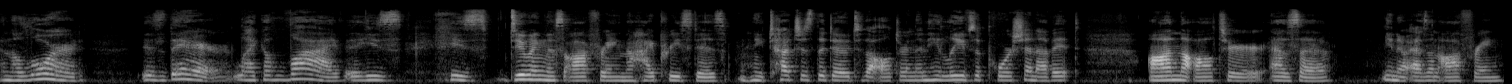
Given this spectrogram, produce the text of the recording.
And the Lord is there, like alive. He's he's doing this offering, the high priest is, and he touches the dough to the altar, and then he leaves a portion of it on the altar as a, you know, as an offering.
